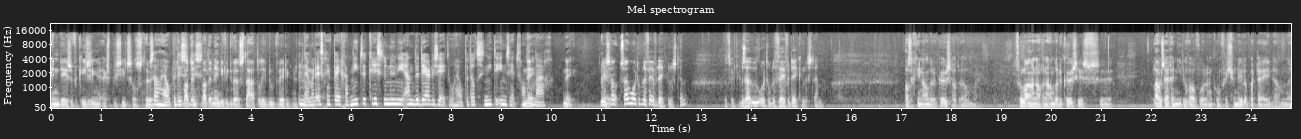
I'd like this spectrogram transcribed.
in deze verkiezingen expliciet zal steunen. Zal helpen. Dus, wat, een, dus... wat een individueel statenlid doet, weet ik natuurlijk Nee, maar de SGP gaat niet de ChristenUnie aan de derde zetel helpen. Dat is niet de inzet van nee. vandaag. Nee. nee. Zou, zou u ooit op de VVD kunnen stemmen? Wat zegt u? Zou u ooit op de VVD kunnen stemmen? Als ik geen andere keuze had wel, maar zolang er nog een andere keuze is... Uh, laten we zeggen in ieder geval voor een confessionele partij... dan uh,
